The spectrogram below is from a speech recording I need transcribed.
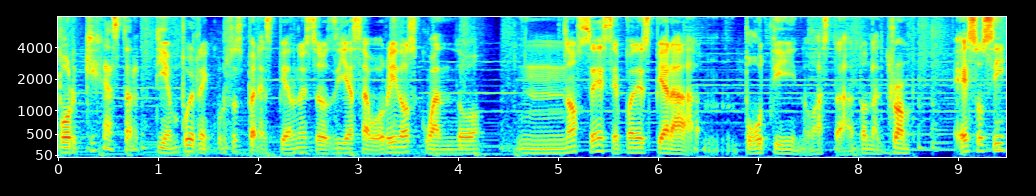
por qué gastar tiempo y recursos para espiar nuestros días aburridos cuando, mm, no sé, se puede espiar a Putin o hasta Donald Trump? Eso sí,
